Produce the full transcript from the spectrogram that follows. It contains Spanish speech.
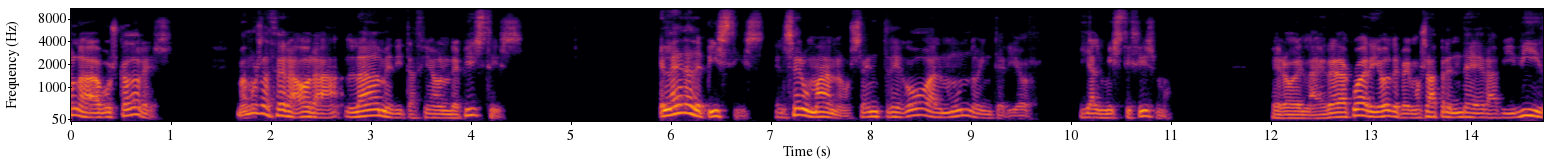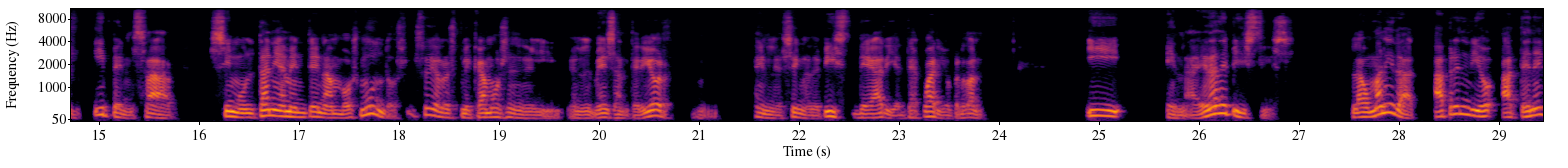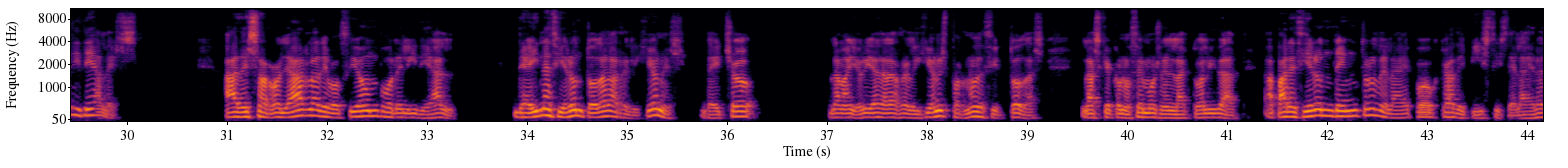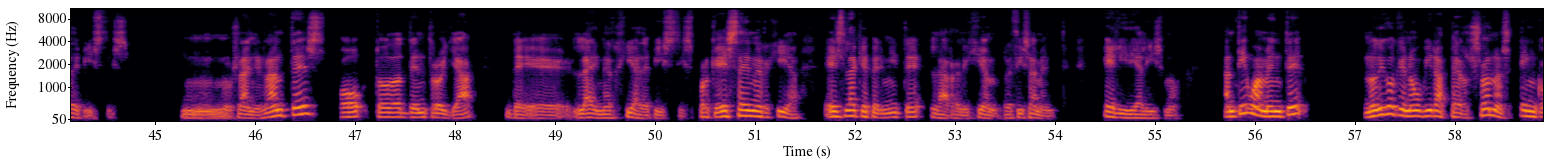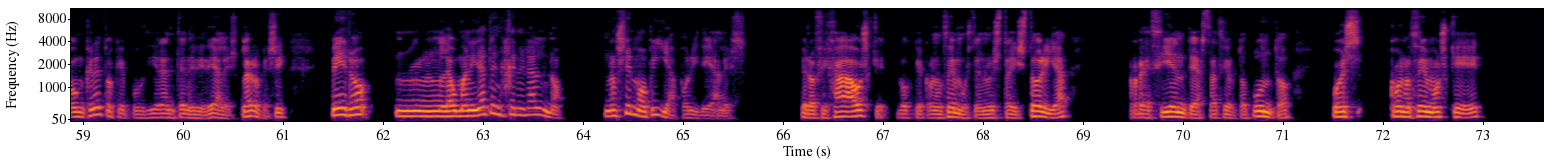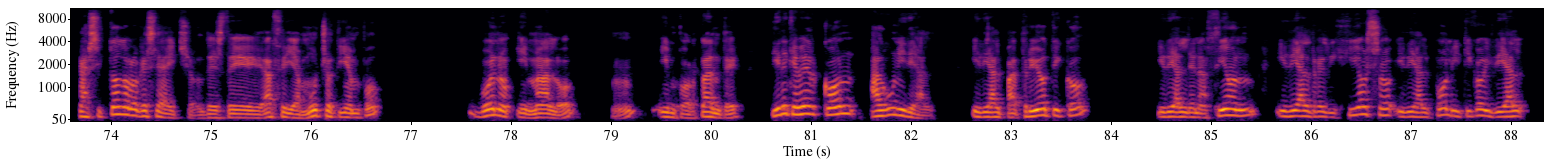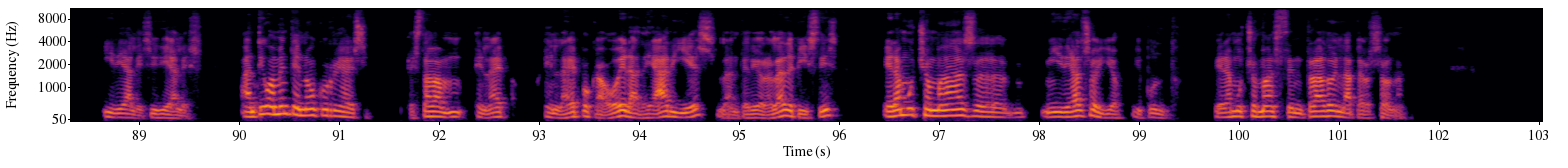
Hola, buscadores. Vamos a hacer ahora la meditación de Piscis. En la era de Piscis, el ser humano se entregó al mundo interior y al misticismo. Pero en la era de Acuario debemos aprender a vivir y pensar simultáneamente en ambos mundos. Eso ya lo explicamos en el, mes anterior, en el signo de, Piscis, de Aries, de Acuario, perdón. Y en la era de Piscis, la humanidad aprendió a tener ideales, a desarrollar la devoción por el ideal. De ahí nacieron todas las religiones. De hecho, la mayoría de las religiones, por no decir todas, las que conocemos en la actualidad, aparecieron dentro de la época de Piscis, de la era de Piscis. Unos años antes o todo dentro ya de la energía de Piscis, porque esa energía es la que permite la religión, precisamente, el idealismo. Antiguamente no digo que no hubiera personas en concreto que pudieran tener ideales, claro que sí, pero mm, la humanidad en general no, no se movía por ideales. Pero fijaos que lo que conocemos de nuestra historia, reciente hasta cierto punto, pues conocemos que casi todo lo que se ha hecho desde hace ya mucho tiempo, bueno y malo, importante, tiene que ver con algún ideal, ideal patriótico, ideal de nación, ideal religioso, ideal político, ideal, ideales, ideales. Antiguamente no ocurría eso. Estaba en la, época o era de Aries, la anterior a la de Piscis, era mucho más, eh, mi ideal soy yo, y punto. Era mucho más centrado en la persona.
